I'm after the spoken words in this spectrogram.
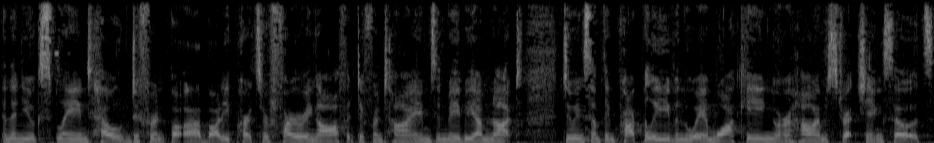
And then you explained how different uh, body parts are firing off at different times, and maybe I'm not doing something properly, even the way I'm walking or how I'm stretching. So it's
